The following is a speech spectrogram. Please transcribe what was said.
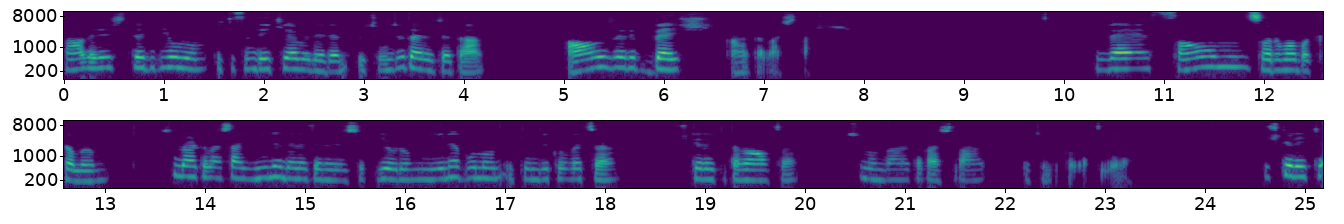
Sadeleştirebiliyorum. İkisini de 2'ye bölerim. 3. dereceden a üzeri 5 arkadaşlar. Ve son soruma bakalım. Şimdi arkadaşlar yine dereceleri eşitliyorum. Yine bunun ikinci kuvveti. 3 kere 2'den 6. Şunun da arkadaşlar üçüncü kuvveti yine. 3 kere 2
